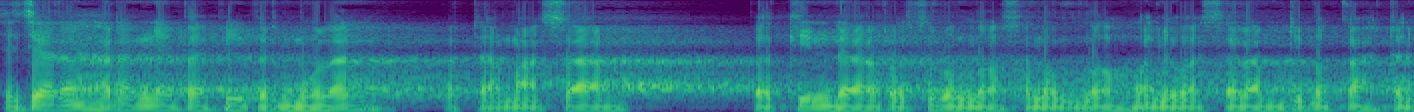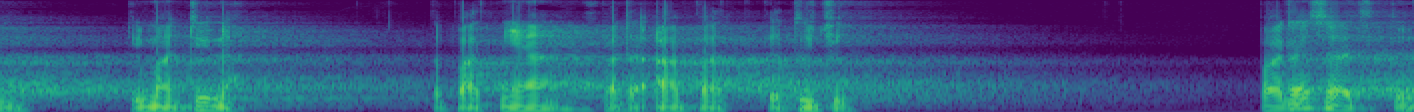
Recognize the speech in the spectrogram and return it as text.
Sejarah haramnya babi bermula pada masa baginda Rasulullah Wasallam di Mekah dan di Madinah, tepatnya pada abad ke-7. Pada saat itu,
